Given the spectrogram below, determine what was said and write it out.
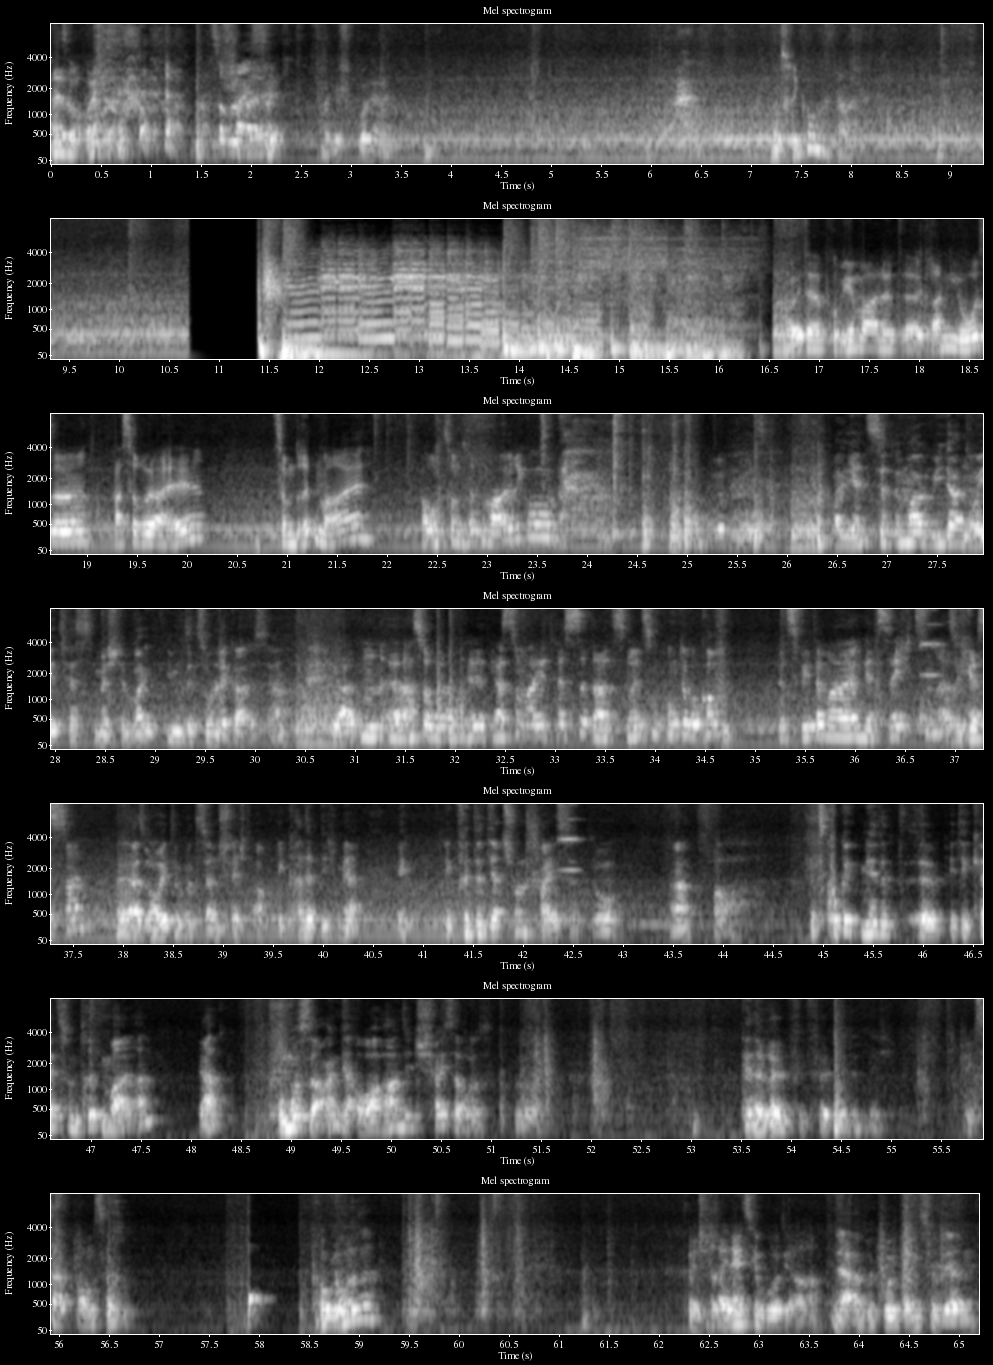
Also, heute. Scheiße. Voll gespoilert. Wo ist Rico? Da. Heute probieren wir das äh, grandiose Hasseröder Hell zum dritten Mal. Warum zum dritten Mal, Rico? Weil Jens das immer wieder neu testen möchte, weil ihm das so lecker ist, ja. Wir hatten äh, Hasseröder Hell das erste Mal getestet, da hat es 19 Punkte bekommen. Das zweite Mal jetzt 16, also gestern. Also heute wird es dann schlecht ab. Ich kann das nicht mehr. Ich, ich finde das jetzt schon scheiße. So. Ja. Oh. Jetzt gucke ich mir das äh, Etikett zum dritten Mal an. Ja. Und muss sagen, der Auerhahn sieht scheiße aus. So. Generell gefällt mir das nicht. Ich sag Bronze. Prognose? Deutsche Reinheitsgebot, ja. Ja, wird wohl Bronze werden.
